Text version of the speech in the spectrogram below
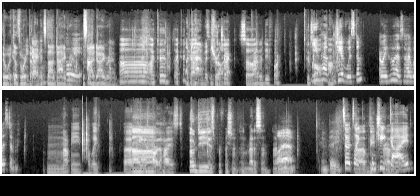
It, it doesn't work that way. guidance? It's not a diagram. Oh, wait. It's not a diagram. Uh, I could, I could I guide can, but it's a try. check. So add a d4. Good Do you call, have? Tom. Do you have wisdom? Or wait, who has high wisdom? mm, not me. Probably. Uh, King is Uh, probably the highest. Odie is proficient in medicine. I- I am. Indeed. So it's like, Uh, can leech, she rather. guide?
